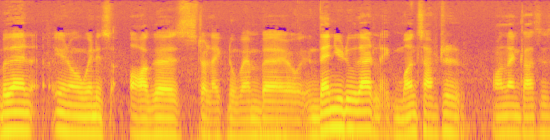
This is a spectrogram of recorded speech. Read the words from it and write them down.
But then, you know, when it's August or like November or, and then you do that like months after online classes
